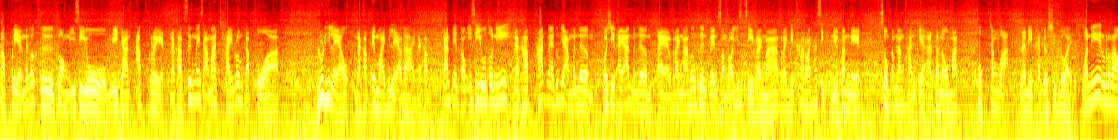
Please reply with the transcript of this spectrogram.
ปรับเปลี่ยนนั่นก็คือกล่อง ECU มีการอัปเกรดนะครับ ซึ่งไม่สามารถใช้ร่วมกับตัวรุ่นที่แล้วนะครับ MY ที่แล้วได้นะครับ การเปลี่ยนกล่อง ECU ตัวนี้นะครับฮาร์ดแวร์ทุกอย่างเหมือนเดิม หัวฉีดไออันเหมือนเดิม แต่แรงม้าเพิ่มขึ้นเป็น 224 แรงม้า แรงบิด 550 นิวตันเมตร ส่งกำลังผ่านเกียร์อัตโนมัติ 6 จังหวะ และมี paddle shift ด้วย วันนี้เรา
